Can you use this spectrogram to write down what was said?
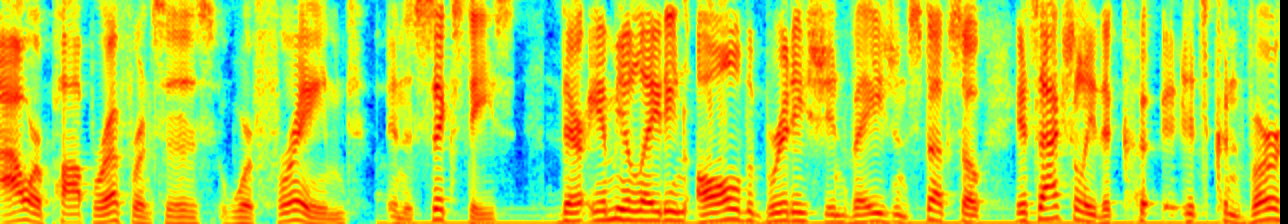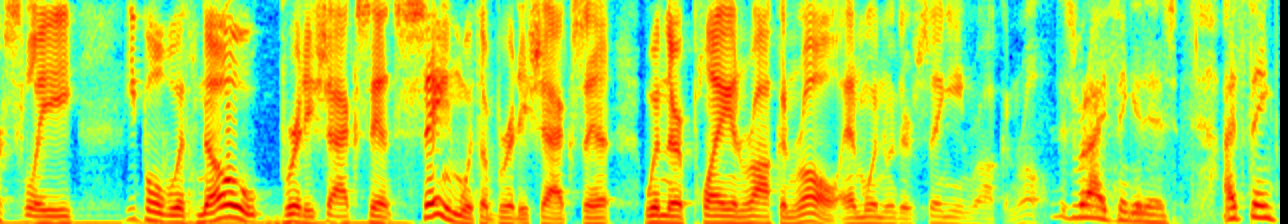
our pop references were framed in the '60s, they're emulating all the British invasion stuff. So it's actually the it's conversely. People with no British accent sing with a British accent when they're playing rock and roll and when they're singing rock and roll. this is what I think it is. I think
